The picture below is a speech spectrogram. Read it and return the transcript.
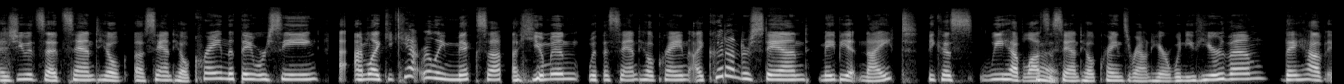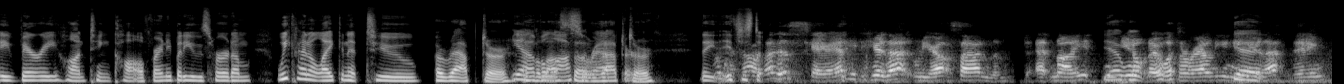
as you had said, sandhill, a sandhill crane that they were seeing. I'm like, you can't really mix up a human with a sandhill crane. I could understand maybe at night because we have lots right. of sandhill cranes around here. When you hear them, they have a very haunting call. For anybody who's heard them, we kind of liken it to a raptor. Yeah, a velociraptor. velociraptor. They, oh it's just God, that is scary. I hate to hear that when you're outside the, at night. Yeah, you well, don't know what's around you, and yeah, you hear that thing.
